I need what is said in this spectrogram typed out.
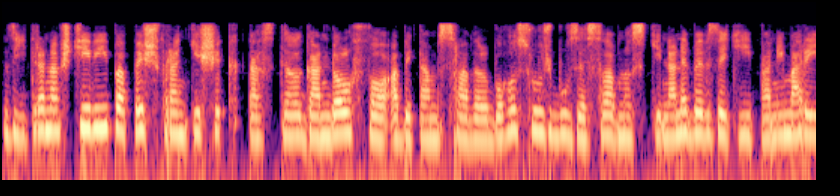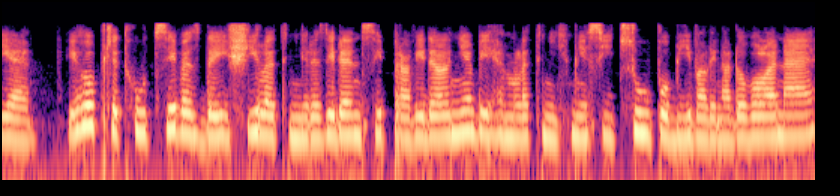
Zítra navštíví papež František Castel Gandolfo, aby tam slavil bohoslužbu ze slavnosti na nebevzetí Pany Marie. Jeho předchůdci ve zdejší letní rezidenci pravidelně během letních měsíců pobývali na dovolené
